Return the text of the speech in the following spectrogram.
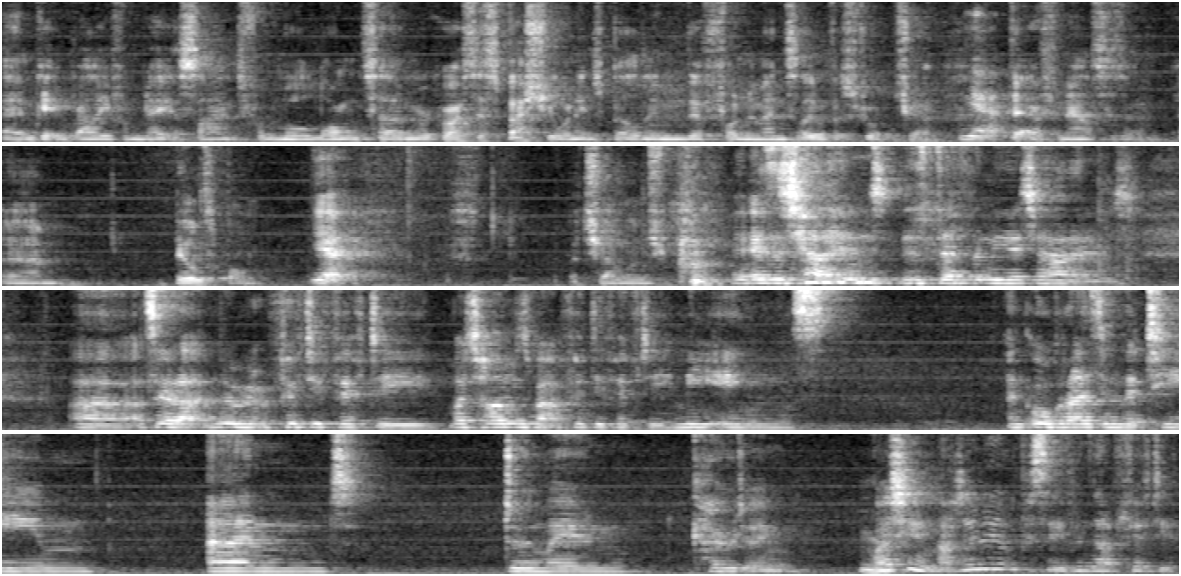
um, getting value from data science from more long term requests, especially when it's building the fundamental infrastructure Yeah, that everything else is um, built upon. yeah. A challenge. It is a challenge. It's definitely a challenge. Uh, I'd say that at the moment 50 50. My time is about 50 50 meetings and organising the team and doing my own coding. Mm. Actually, I don't know if it's even that 50.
